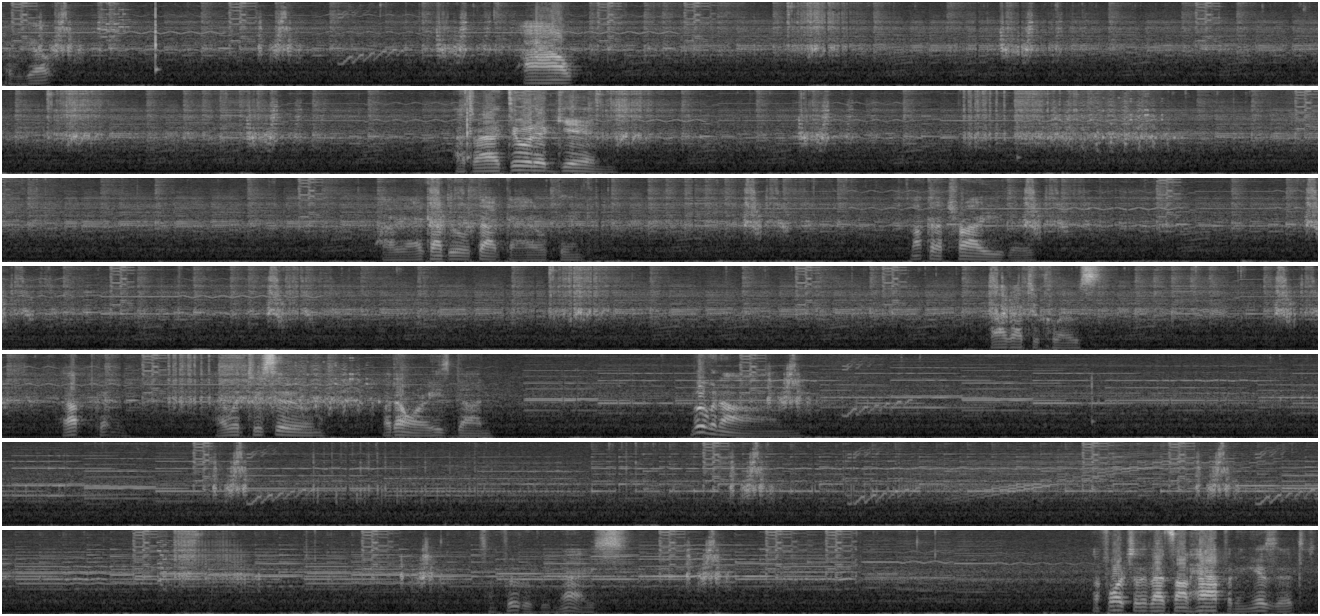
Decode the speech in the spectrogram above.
There we go. Ow. That's right, I do it again. Okay, I can't do it with that guy, I don't think. Not gonna try either. I got too close. Up, oh, I went too soon. But don't worry, he's done. Moving on. Some food would be nice. Unfortunately, that's not happening, is it?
